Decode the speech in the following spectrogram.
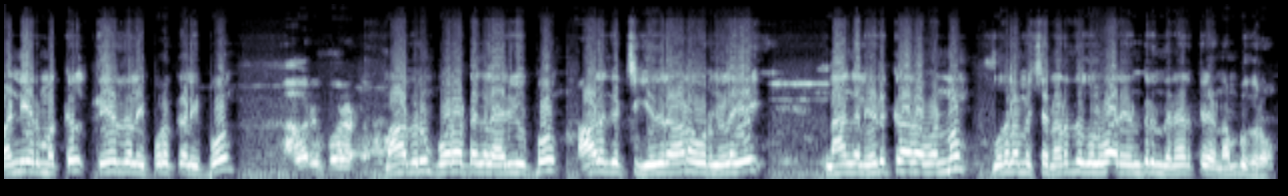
வன்னியர் மக்கள் தேர்தலை புறக்கணிப்போம். மாபெரும் போராட்டங்களை அறிவிப்போம். ஆளுங்கட்சிக்கு எதிரான ஒரு நிலையை நாங்கள் எடுக்காத வண்ணம் முதலமைச்சர் நடந்து கொள்வார் என்று இந்த நேரத்தில் நம்புகிறோம்.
